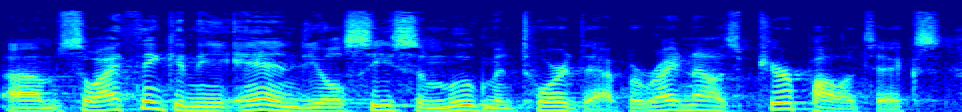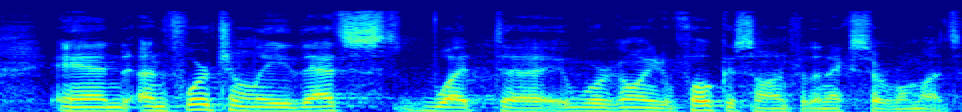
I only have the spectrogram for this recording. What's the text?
Um, so I think in the end you'll see some movement toward that. But right now it's pure politics, and unfortunately that's what uh, we're going to focus on for the next several months.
